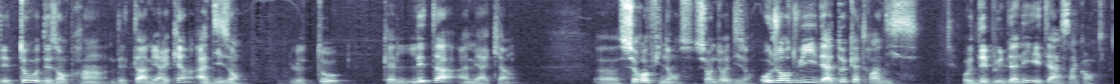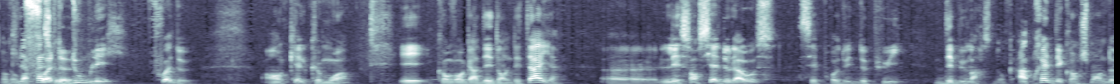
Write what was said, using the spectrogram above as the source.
des, taux des emprunts d'État américains à 10 ans. Le taux l'État américain euh, se refinance sur une durée de 10 ans. Aujourd'hui, il est à 2,90. Au début de l'année, il était à 50. Donc, Donc il a presque deux. doublé, x2, en quelques mois. Et quand vous regardez dans le détail, euh, l'essentiel de la hausse s'est produite depuis début mars. Donc après le déclenchement de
